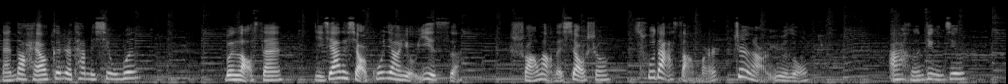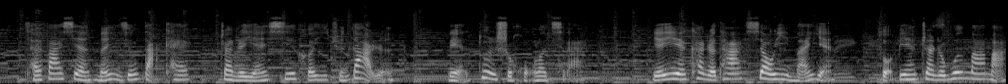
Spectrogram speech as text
难道还要跟着他们姓温？温老三，你家的小姑娘有意思。爽朗的笑声，粗大嗓门，震耳欲聋。阿恒定睛，才发现门已经打开，站着妍希和一群大人，脸顿时红了起来。爷爷看着他，笑意满眼。左边站着温妈妈。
